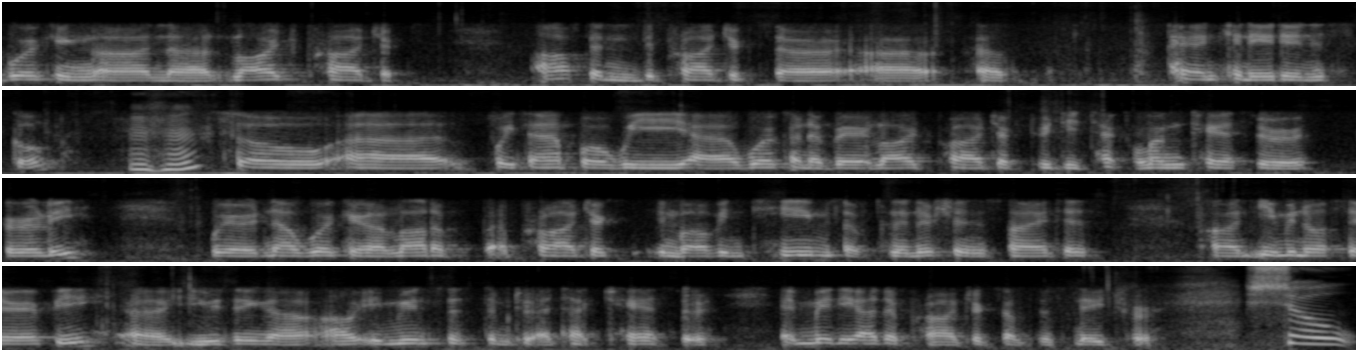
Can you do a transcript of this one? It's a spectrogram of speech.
working on large projects often the projects are, are, are pan Canadian in scope. Mm-hmm. So, uh, for example, we uh, work on a very large project to detect lung cancer early. We're now working on a lot of uh, projects involving teams of clinicians and scientists on immunotherapy uh, using uh, our immune system to attack cancer and many other projects of this nature. So,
